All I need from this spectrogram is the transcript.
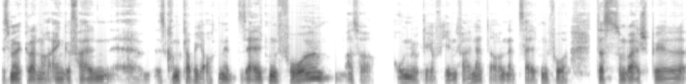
Ist mir gerade noch eingefallen, äh, es kommt, glaube ich, auch nicht selten vor, also unmöglich auf jeden Fall nicht, aber nicht selten vor, dass zum Beispiel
